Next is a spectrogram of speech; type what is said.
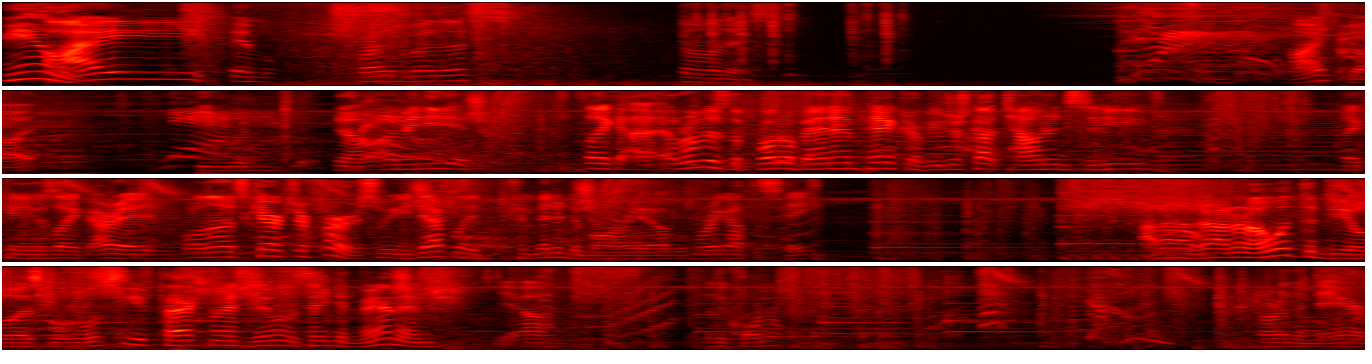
Really? I am surprised by this. To be honest. I thought he would, you know, I mean, he, like, I I don't know if it was the Proto Banham pick or if he just got Town and City. Like, and he was like, alright, well, no, it's character first. So he definitely committed to Mario before he got the state. I don't know. I don't know what the deal is, but we'll see if Pac Smash is able to take advantage. Yeah. To the corner. Or in the nair.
